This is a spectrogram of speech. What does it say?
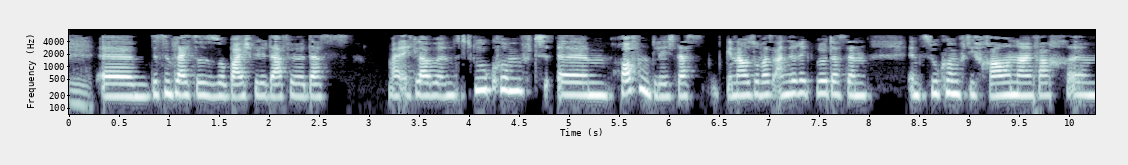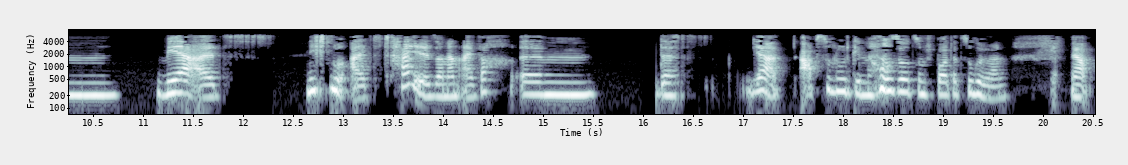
mhm. ähm, das sind vielleicht so, so Beispiele dafür, dass weil ich glaube in Zukunft ähm, hoffentlich, dass genau sowas angeregt wird, dass dann in Zukunft die Frauen einfach ähm, mehr als nicht nur als Teil, sondern einfach ähm, das ja absolut genauso zum Sport dazugehören. Ja.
